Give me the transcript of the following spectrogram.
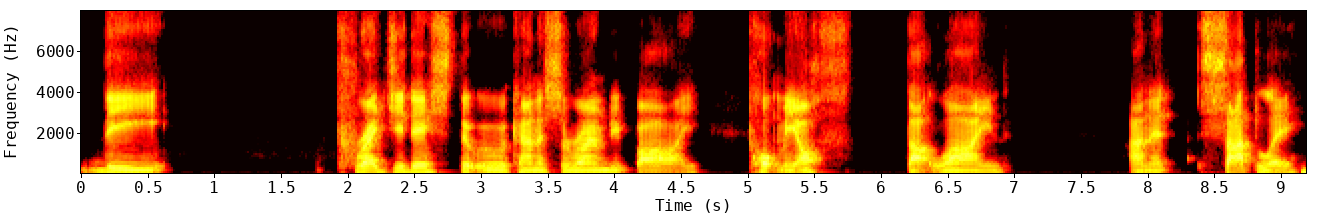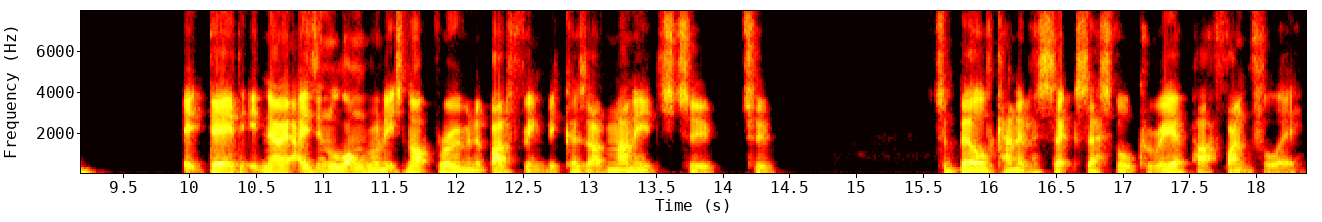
the prejudice that we were kind of surrounded by put me off that line. And it sadly it did. It now as in the long run, it's not proven a bad thing because I've managed to to to build kind of a successful career path, thankfully.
